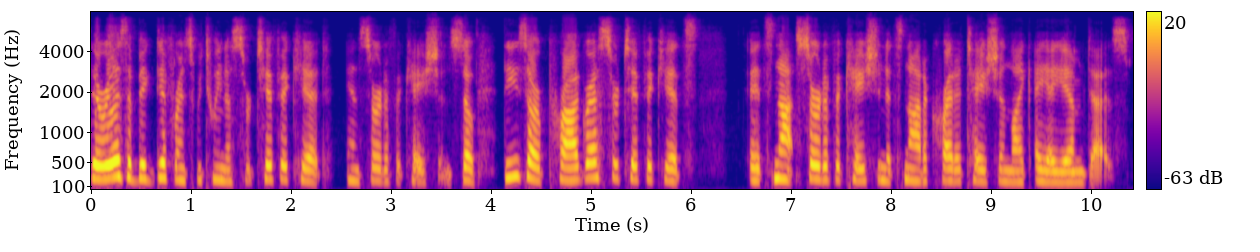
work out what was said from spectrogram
there is a big difference between a certificate and certification. So these are progress certificates. It's not certification. It's not accreditation like AAM does.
